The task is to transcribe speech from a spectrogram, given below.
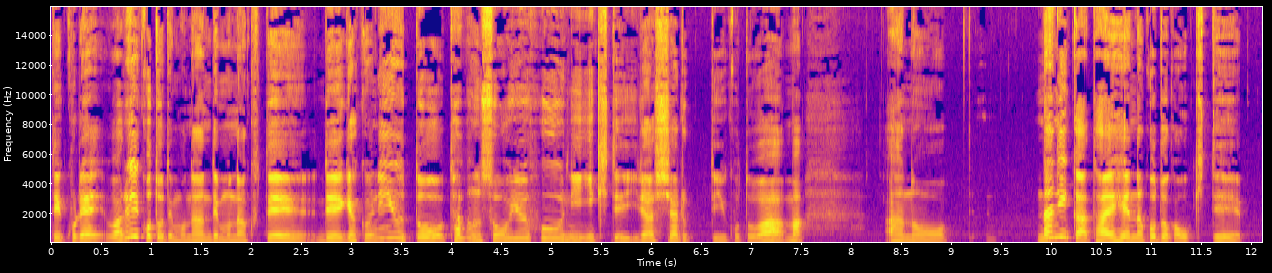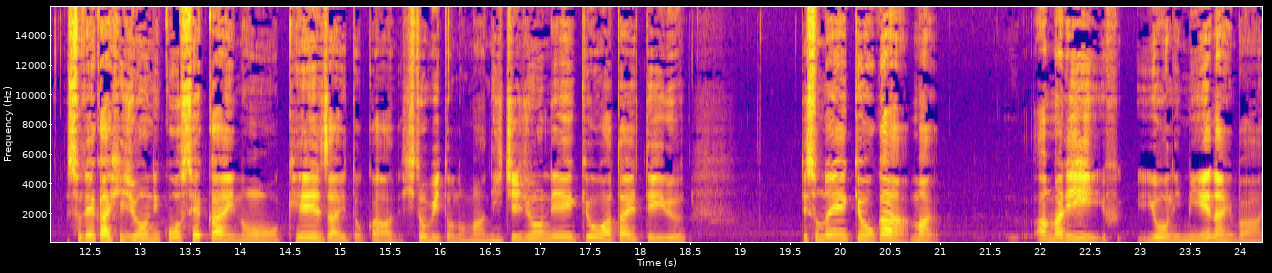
で、これ悪いことでも何でもなくて、で、逆に言うと、多分そういうふうに生きていらっしゃるっていうことは、まあ、あの、何か大変なことが起きて、それが非常にこう世界の経済とか人々のまあ日常に影響を与えている。で、その影響が、まあ、あんまりいいように見えない場合、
